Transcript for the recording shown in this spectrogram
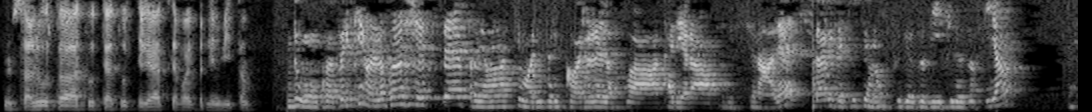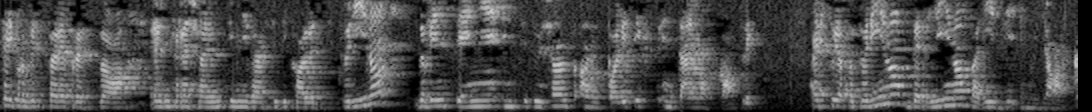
Un saluto a tutte e a tutti, grazie a voi per l'invito. Dunque, per chi non lo conoscesse, proviamo un attimo a ripercorrere la sua carriera professionale. Davide, tu sei uno studioso di filosofia, sei professore presso l'International University College di Torino, dove insegni Institutions on Politics in Time of Conflict. Hai studiato a Torino, Berlino, Parigi e New York.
